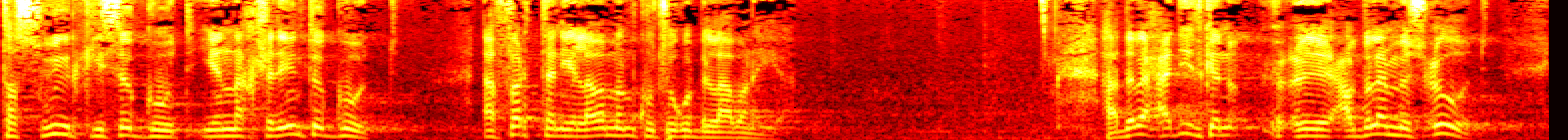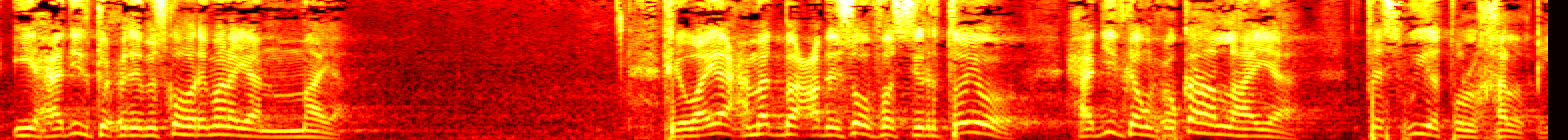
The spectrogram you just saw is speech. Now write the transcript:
taswiirkiisa guud iyo naqshadaynta guud afartan iyo laba maal joogu bilaabanaya. Haddaba xadiidkan cabdullahi mascuud iyo xadiidka xudayma iska hor imanayaan maya riwaaye axmed baa caddaysoo fasirtayoo xadiidkan wuxuu ka hadlahayaa taswiyat اlkhalqi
